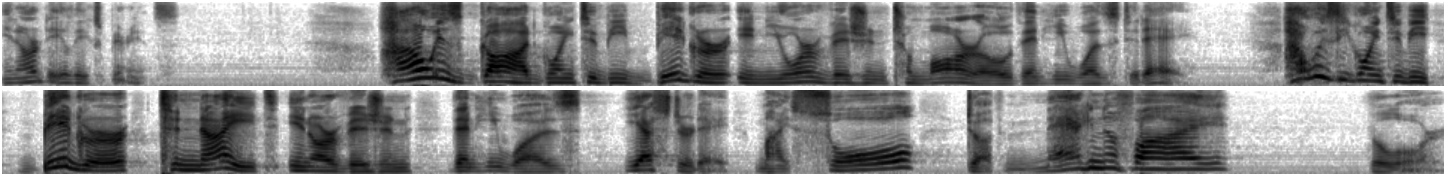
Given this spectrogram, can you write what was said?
in our daily experience? How is God going to be bigger in your vision tomorrow than he was today? How is he going to be bigger tonight in our vision than he was yesterday? My soul doth magnify the Lord.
